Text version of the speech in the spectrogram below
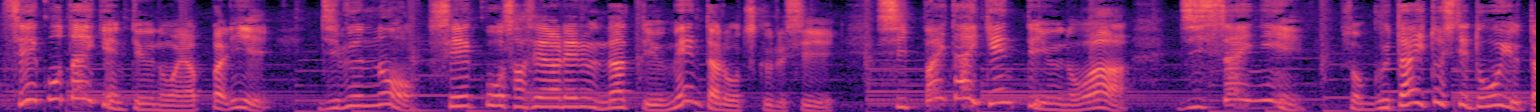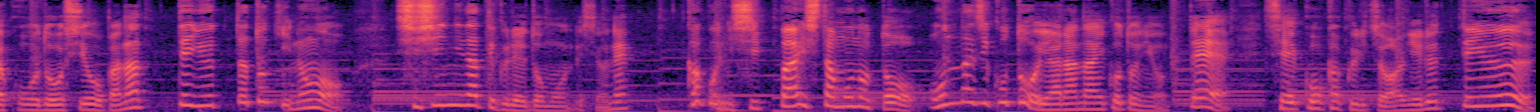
成功体験っていうのはやっぱり自分の成功させられるんだっていうメンタルを作るし失敗体験っていうのは実際にその具体としてどういった行動をしようかなって言った時の指針になってくれると思うんですよね。過去に失敗したものと同じことをやらないことによって成功確率を上げるっていう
